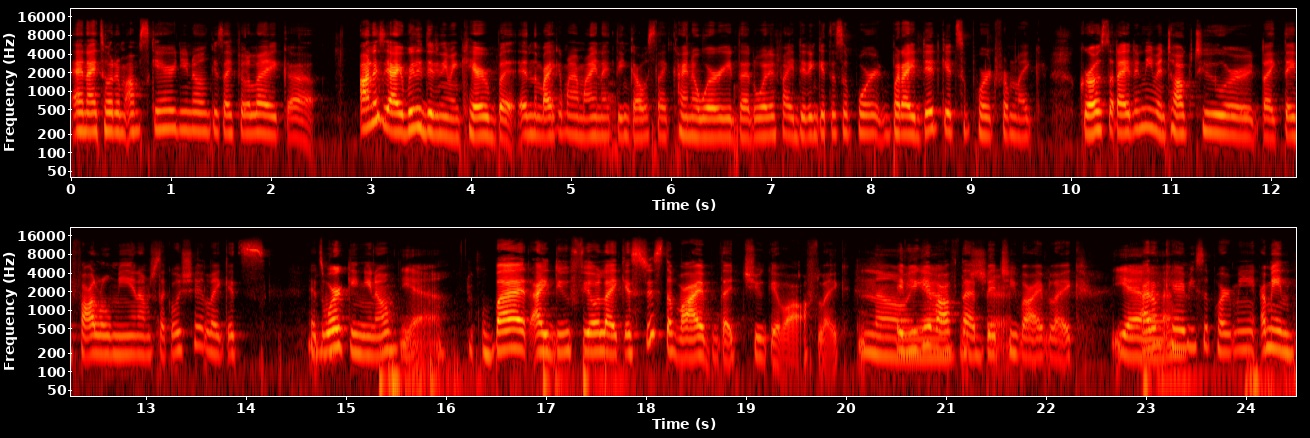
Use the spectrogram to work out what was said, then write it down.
and I told him I'm scared, you know, because I feel like. Uh, Honestly, I really didn't even care, but in the back of my mind, I think I was like kind of worried that what if I didn't get the support? But I did get support from like girls that I didn't even talk to, or like they follow me, and I'm just like, oh shit, like it's it's working, you know. yeah. But I do feel like it's just the vibe that you give off. Like No. if you give off that sure. bitchy vibe, like Yeah. I don't care if you support me. I mean,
